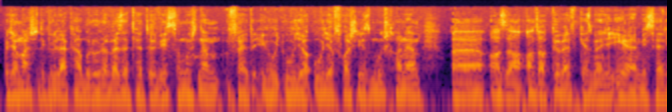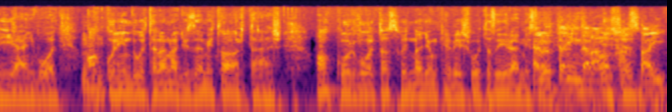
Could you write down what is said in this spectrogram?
hogy a második világháborúra vezethető vissza, most nem fed, úgy, úgy, a, úgy a fasizmus, hanem uh, az, a, az a következmény, hogy élelmiszer hiány volt. Uh-huh. Akkor indult el a nagyüzemi tartás. Akkor volt az, hogy nagyon kevés volt az élelmiszer. Előtte minden állat háztái,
